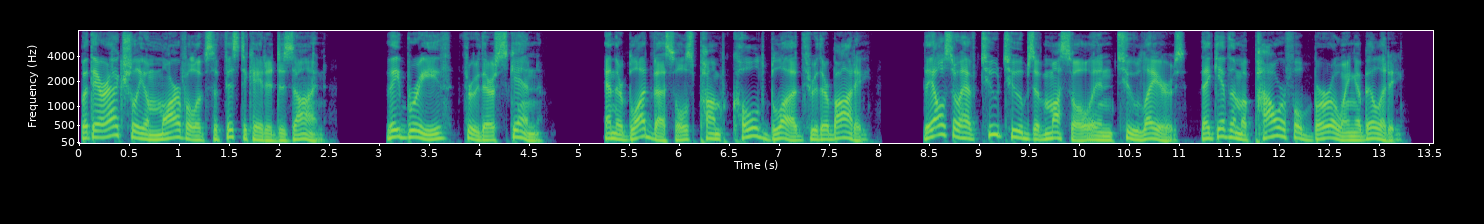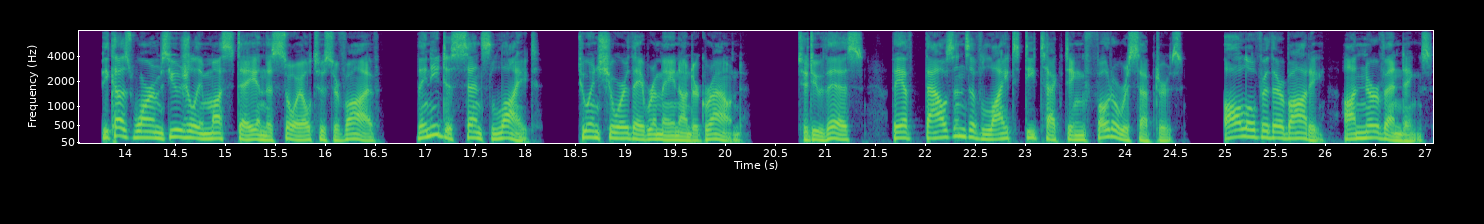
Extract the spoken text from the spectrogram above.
but they are actually a marvel of sophisticated design. They breathe through their skin, and their blood vessels pump cold blood through their body. They also have two tubes of muscle in two layers that give them a powerful burrowing ability. Because worms usually must stay in the soil to survive, they need to sense light to ensure they remain underground. To do this, they have thousands of light detecting photoreceptors all over their body on nerve endings,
